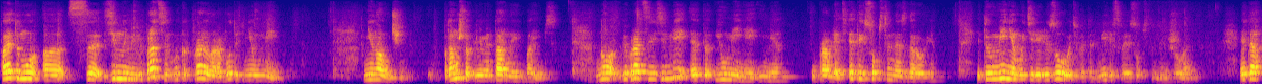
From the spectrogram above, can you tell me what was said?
Поэтому а, с земными вибрациями мы, как правило, работать не умеем, не научены, потому что элементарно их боимся. Но вибрации Земли это и умение ими управлять, это и собственное здоровье, это умение материализовывать в этом мире свои собственные желания. Это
